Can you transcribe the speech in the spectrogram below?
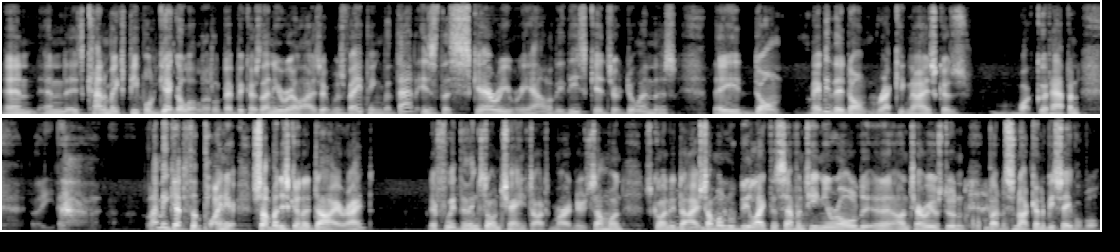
And, and it kind of makes people giggle a little bit because then you realize it was vaping. But that is the scary reality. These kids are doing this. They don't, maybe they don't recognize because what could happen. Let me get to the point here. Somebody's going to die, right? If we, things don't change, Dr. Martin, someone is going to die. Mm-hmm. Someone will be like the 17 year old uh, Ontario student, but it's not going to be savable.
